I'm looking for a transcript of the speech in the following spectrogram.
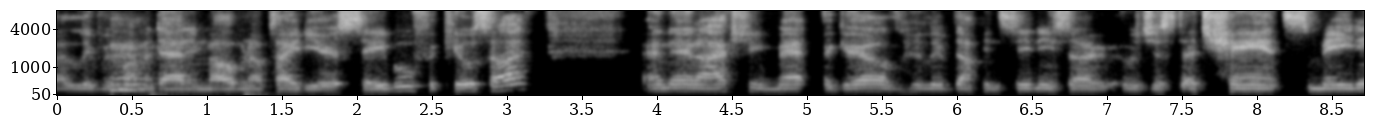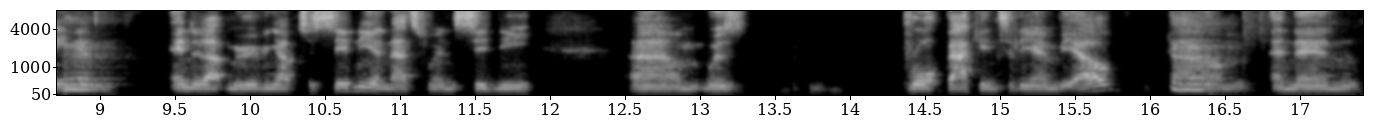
I lived with mm-hmm. mum and dad in Melbourne. I played a year at SEABL for Kilsyth. And then I actually met a girl who lived up in Sydney. So it was just a chance meeting mm-hmm. and ended up moving up to Sydney, and that's when Sydney um, was brought back into the NBL. Mm-hmm. Um, and then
